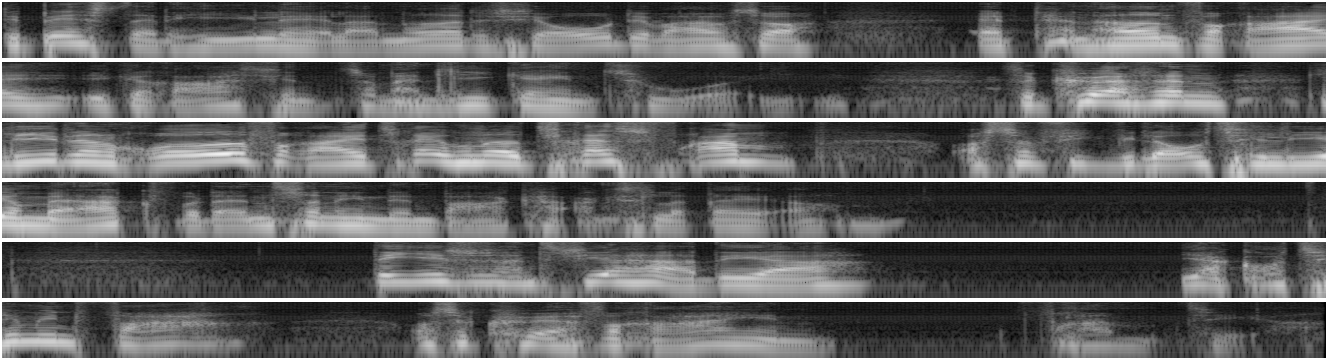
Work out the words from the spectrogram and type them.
det bedste af det hele, eller noget af det sjove, det var jo så, at han havde en Ferrari i garagen, som han lige gav en tur i. Så kørte han lige den røde Ferrari 360 frem, og så fik vi lov til lige at mærke, hvordan sådan en den bare kan accelerere. Det Jesus han siger her, det er, jeg går til min far, og så kører jeg Ferrari'en frem til jer.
